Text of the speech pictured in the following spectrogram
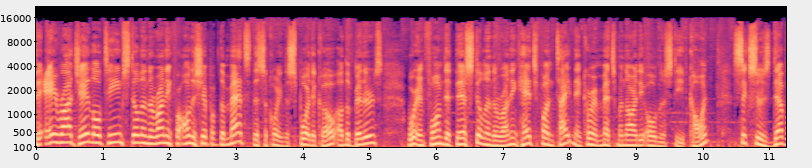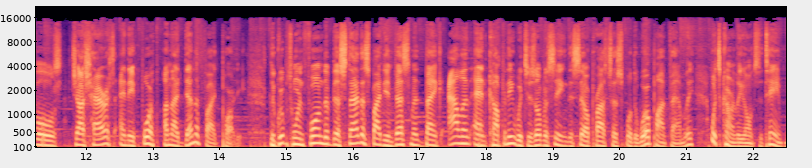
The A Rod J Lo team still in the running for ownership of the Mets. This, according to Sportico. Other bidders were informed that they're still in the running. Hedge fund titan and current Mets minority owner Steve Cohen, Sixers Devils Josh Harris, and a fourth unidentified party. The groups were informed of their status by the investment bank Allen and Company, which is overseeing the sale process for the Wilpon family, which currently owns the team.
